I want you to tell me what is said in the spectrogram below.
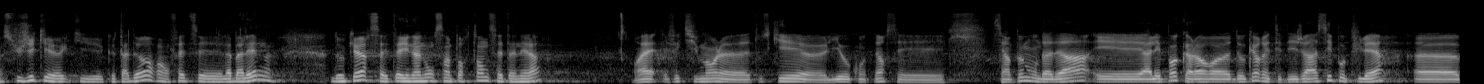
un sujet qui- qui- que tu adores. En fait, c'est la baleine. Docker, ça a été une annonce importante cette année-là. Ouais, effectivement, tout ce qui est euh, lié au conteneur, c'est un peu mon dada. Et à l'époque, alors euh, Docker était déjà assez populaire. Euh,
